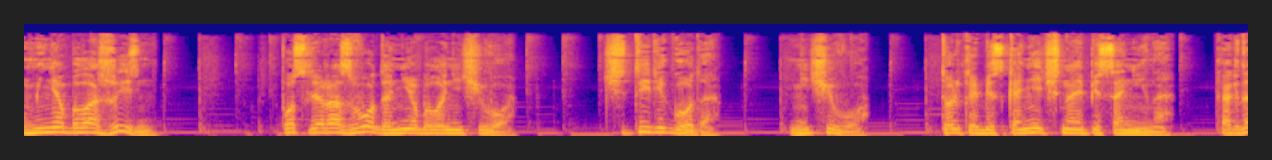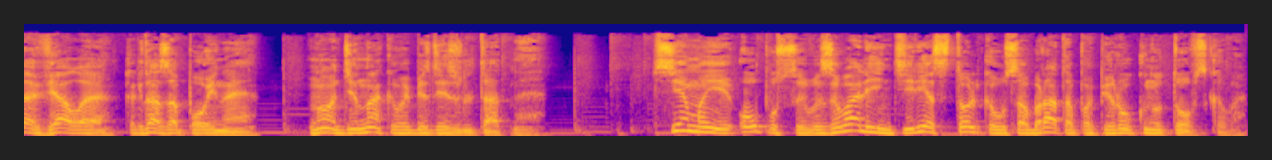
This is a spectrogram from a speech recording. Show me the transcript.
У меня была жизнь. После развода не было ничего. Четыре года. Ничего. Только бесконечная писанина – когда вялая, когда запойная, но одинаково безрезультатная. Все мои опусы вызывали интерес только у собрата по перу Кнутовского.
